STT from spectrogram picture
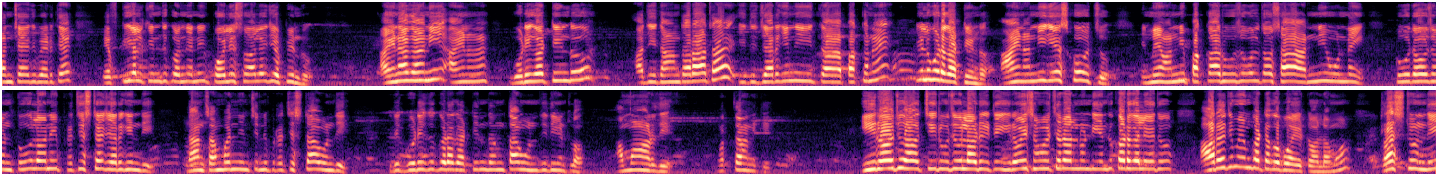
పంచాయతీ పెడితే ఎఫ్టీఎల్ కిందకి ఉందని పోలీస్ వాళ్ళే చెప్పిండ్రు. అయినా కానీ ఆయన గుడి కట్టిండు. అది దాని తర్వాత ఇది జరిగింది. పక్కనే ఇల్లు కూడా కట్టిండు. ఆయన అన్నీ చేసుకోవచ్చు. మేము అన్ని పక్కా రుజువులతో సహా అన్నీ ఉన్నాయి. టూ థౌజండ్ టూలోని ప్రతిష్ట జరిగింది. దానికి సంబంధించిన ప్రతిష్ట ఉంది. ఇది గుడికి కూడా కట్టిందంతా ఉంది దీంట్లో. అమ్మవారిది మొత్తానికి. ఈ రోజు వచ్చి రుజువులు అడిగితే ఇరవై సంవత్సరాల నుండి ఎందుకు అడగలేదు? ఆ రోజు మేము కట్టకపోయేటోళ్ళము. ట్రస్ట్ ఉంది.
